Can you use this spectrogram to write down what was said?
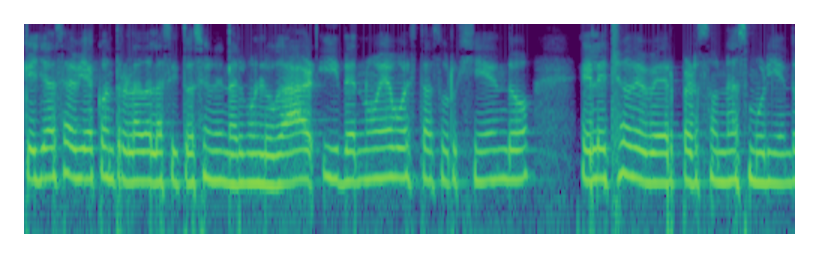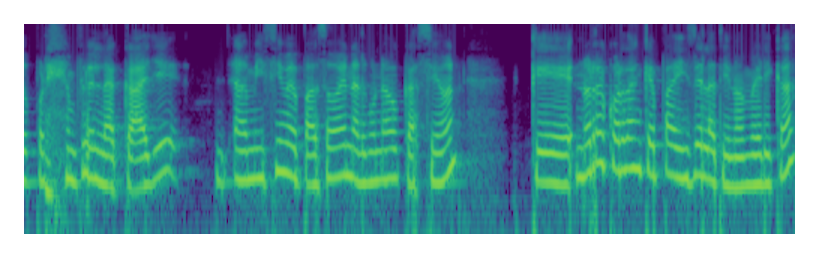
que ya se había controlado la situación en algún lugar y de nuevo está surgiendo el hecho de ver personas muriendo, por ejemplo, en la calle. A mí sí me pasó en alguna ocasión que no recuerdo en qué país de Latinoamérica,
